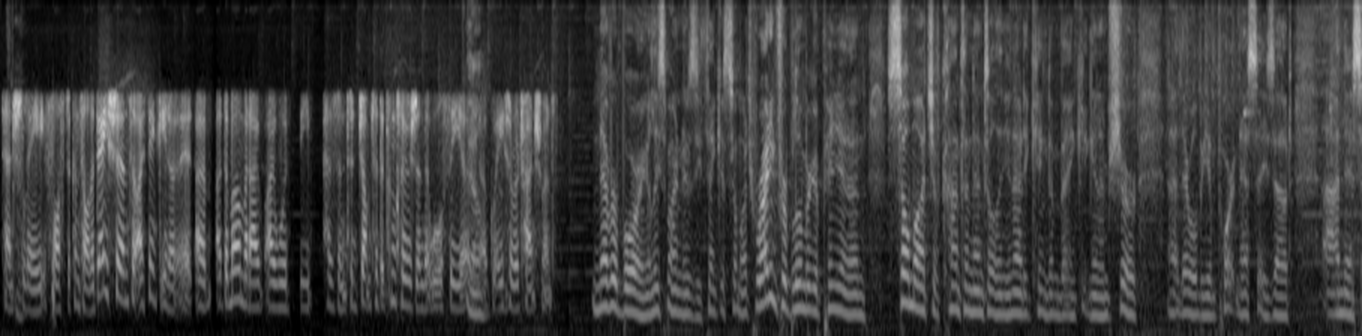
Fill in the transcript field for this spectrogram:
potentially foster consolidation. So I think, you know, it, uh, at the moment, I, I, would be hesitant to jump to the conclusion that we'll see a, yeah. greater retrenchment. Never boring. Elise Martinuzzi, thank you so much. Writing for Bloomberg Opinion on so much of continental and United Kingdom banking, and I'm sure uh, there will be important essays out on this.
